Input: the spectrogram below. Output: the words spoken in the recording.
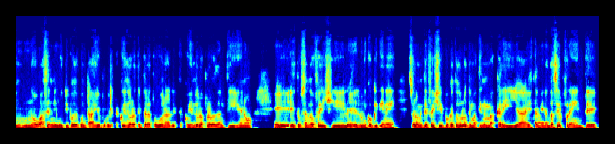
no va a hacer ningún tipo de contagio porque le está cogiendo la temperatura, le está cogiendo las pruebas de antígeno, eh, está usando face shield, es el único que tiene solamente face shield porque todos los demás tienen mascarilla, está mirando hacia el frente,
